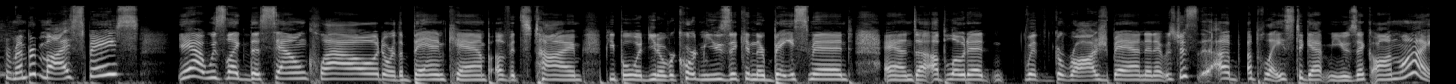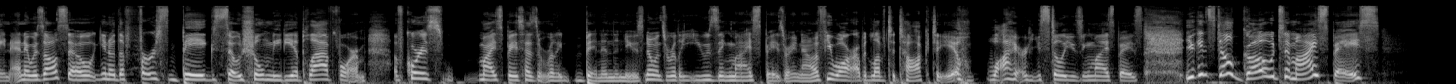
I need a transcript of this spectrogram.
Remember MySpace? Yeah, it was like the SoundCloud or the Bandcamp of its time. People would, you know, record music in their basement and uh, upload it with GarageBand, and it was just a, a place to get music online. And it was also, you know, the first big social media platform. Of course, MySpace hasn't really been in the news. No one's really using MySpace right now. If you are, I would love to talk to you. Why are you still using MySpace? You can still go to MySpace.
